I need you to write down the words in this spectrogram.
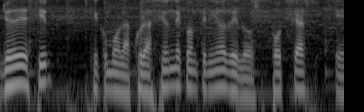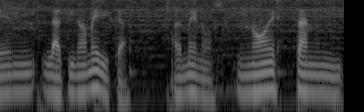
Yo he de decir que como la curación de contenido de los podcasts en Latinoamérica, al menos, no es tan,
